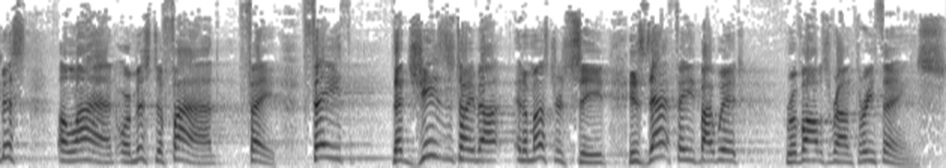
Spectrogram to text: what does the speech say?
misaligned or misdefined faith. Faith that Jesus is talking about in a mustard seed is that faith by which revolves around three things.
